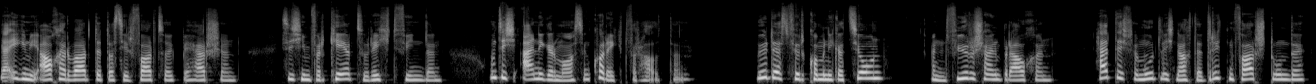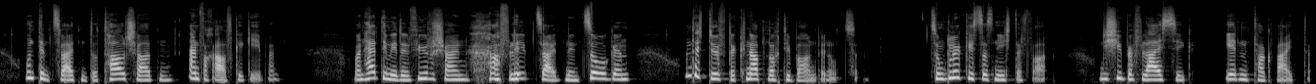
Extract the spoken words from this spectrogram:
ja irgendwie auch erwartet, dass sie ihr Fahrzeug beherrschen, sich im Verkehr zurechtfinden und sich einigermaßen korrekt verhalten. Würde es für Kommunikation einen Führerschein brauchen, hätte ich vermutlich nach der dritten Fahrstunde und dem zweiten Totalschaden einfach aufgegeben. Man hätte mir den Führerschein auf Lebzeiten entzogen und ich dürfte knapp noch die Bahn benutzen. Zum Glück ist das nicht der Fall und ich schiebe fleißig jeden Tag weiter.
